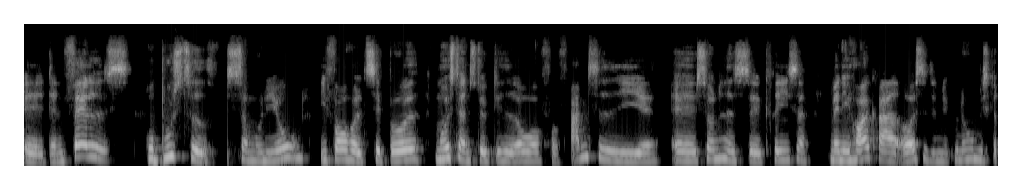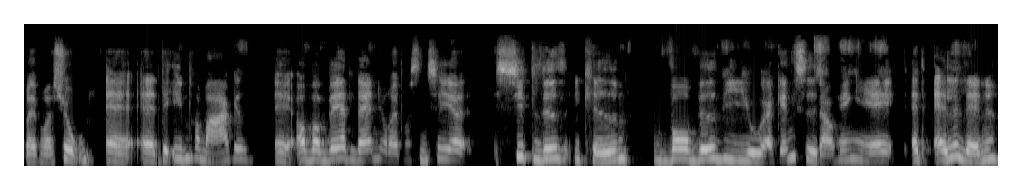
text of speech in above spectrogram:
øh, den fælles robusthed som union i forhold til både modstandsdygtighed over for fremtidige øh, sundhedskriser, men i høj grad også den økonomiske reparation af, af det indre marked, Øh, og hvor hvert land jo repræsenterer sit led i kæden hvorved vi jo er gensidigt afhængige af, at alle lande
